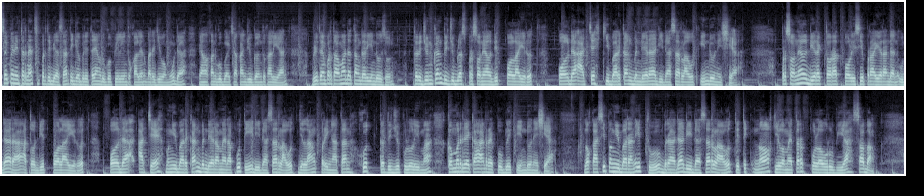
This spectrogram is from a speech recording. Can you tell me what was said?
Segmen internet seperti biasa, tiga berita yang udah gue pilih untuk kalian para jiwa muda yang akan gue bacakan juga untuk kalian. Berita yang pertama datang dari Indozone. Terjunkan 17 personel Dit Polairut, Polda Aceh kibarkan bendera di dasar laut Indonesia. Personel Direktorat Polisi Perairan dan Udara atau Dit Polairut, Polda Aceh mengibarkan bendera merah putih di dasar laut jelang peringatan HUT ke-75 kemerdekaan Republik Indonesia. Lokasi pengibaran itu berada di dasar laut titik 0 km Pulau Rubiah, Sabang.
